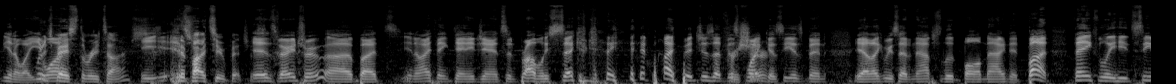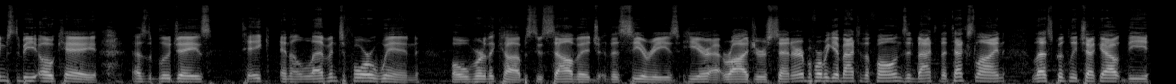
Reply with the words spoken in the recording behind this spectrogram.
you know what? You Reached want base three times. He- hit by two pitches. It's very true, uh, but you know I think Danny Jansen probably sick of getting hit by pitches at this For point sure. because he has been, yeah, like we said, an absolute ball magnet. But thankfully, he seems to be okay as the Blue Jays take an 11 to 4 win over the Cubs to salvage the series here at Rogers Centre. Before we get back to the phones and back to the text line, let's quickly check out the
